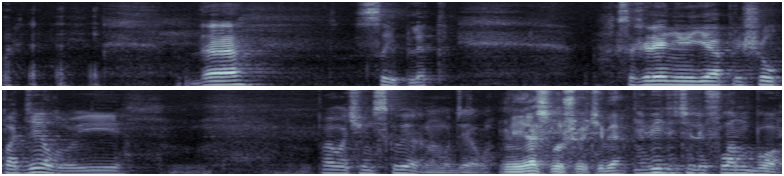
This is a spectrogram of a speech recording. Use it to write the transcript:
Да, сыплет. К сожалению, я пришел по делу и по очень скверному делу. Я слушаю тебя. Видите ли, Фламбо,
